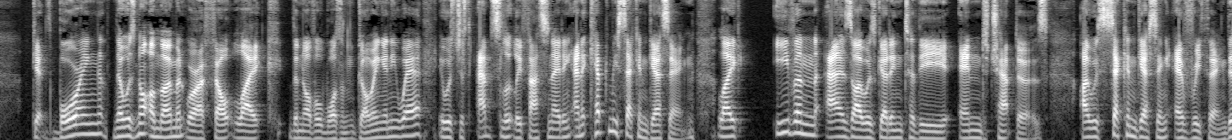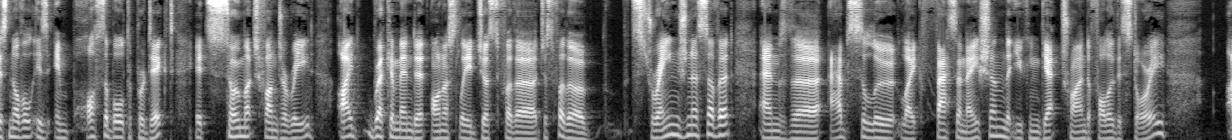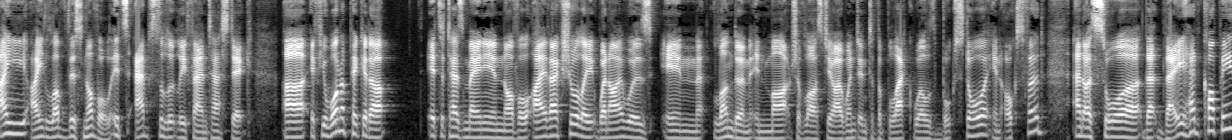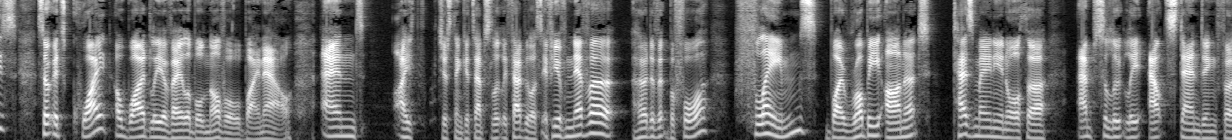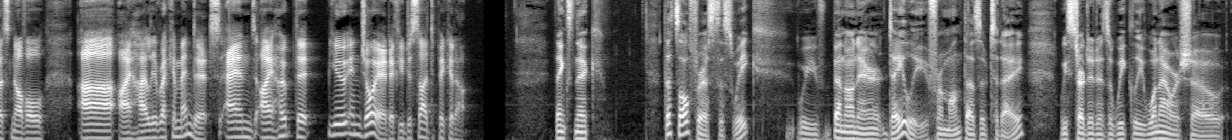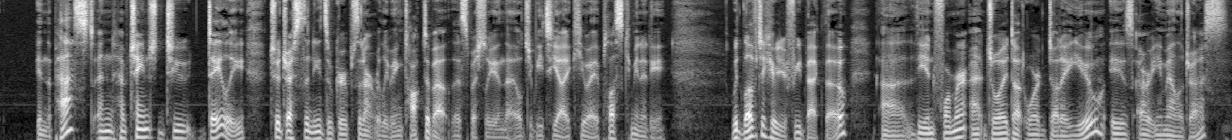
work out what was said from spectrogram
gets boring. There was not a moment where I felt like the novel wasn't going anywhere. It was just absolutely fascinating and it kept me second guessing. Like, even as I was getting to the end chapters, I was second guessing everything. This novel is impossible to predict. It's so much fun to read. I recommend it honestly just for the just for the strangeness of it and the absolute like fascination that you can get trying to follow this story. I I love this novel. It's absolutely fantastic. Uh, if you want to pick it up, it's a Tasmanian novel. I've actually, when I was in London in March of last year, I went into the Blackwell's bookstore in Oxford and I saw that they had copies. So it's quite a widely available novel by now. And I just think it's absolutely fabulous. If you've never heard of it before, Flames by Robbie Arnott, Tasmanian author absolutely outstanding first novel. Uh, I highly recommend it, and I hope that you enjoy it if you decide to pick it up. Thanks, Nick. That's all for us this week. We've been on air daily for a month as of today. We started as a weekly one hour show in the past and have changed to daily to address the needs of groups that aren't really being talked about, especially in the LGBTIQA plus community. We'd love to hear your feedback, though. Uh, theinformer at joy.org.au is our email address.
